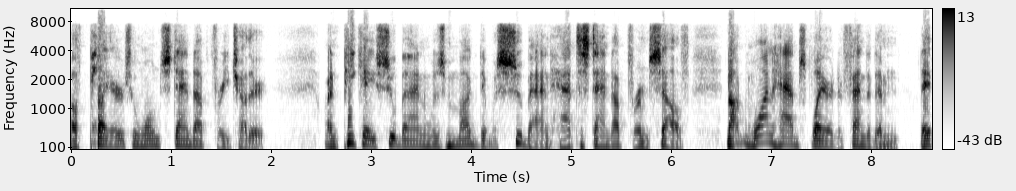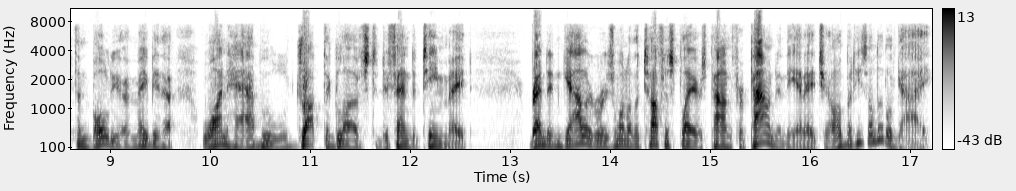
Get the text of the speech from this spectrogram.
of players who won't stand up for each other. When PK Subban was mugged, it was Subban had to stand up for himself. Not one Habs player defended him. Nathan Beaulieu may be the one Hab who will drop the gloves to defend a teammate. Brendan Gallagher is one of the toughest players pound for pound in the NHL, but he's a little guy.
